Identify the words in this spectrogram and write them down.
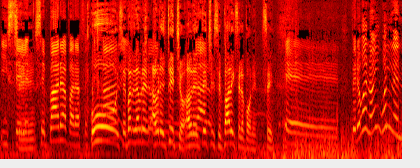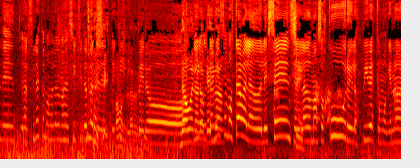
y se, Sí. le- se para para festejar. ¡Uy! se y para, le abre, llora abre el techo, abre claro. el techo y se para y se lo pone. Sí. Eh, pero bueno, igual en- eh, al final estamos hablando más de Six Feet que de, Sí, de Killing, pero No, bueno, digo lo que también iba- se mostraba la adolescencia, Sí. el lado más oscuro y los pibes como que no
